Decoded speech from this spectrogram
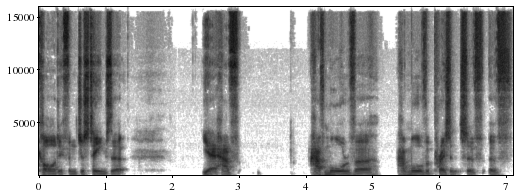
Cardiff, and just teams that yeah have have more of a have more of a presence of of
